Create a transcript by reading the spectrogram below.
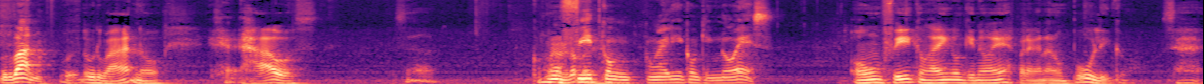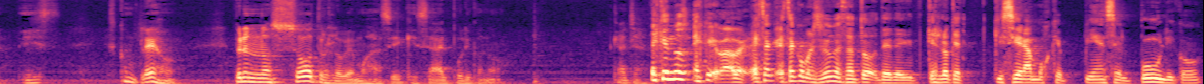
Urbano. Urbano, house. un fit con, con, alguien con quien no es. O un fit con alguien con quien no es para ganar un público. O sea, es, es complejo. Pero nosotros lo vemos así, quizá el público no. Es que, no, es que, a ver, esta, esta conversación no es tanto de, qué es lo que quisiéramos que piense el público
